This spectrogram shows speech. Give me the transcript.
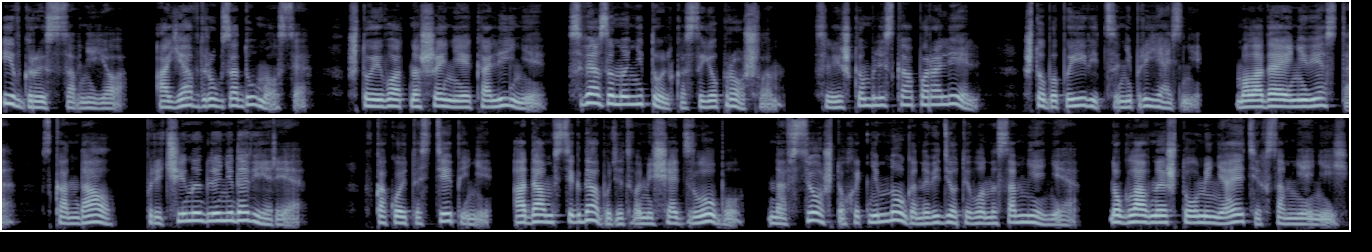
и вгрызся в нее. А я вдруг задумался, что его отношение к Алине связано не только с ее прошлым. Слишком близка параллель, чтобы появиться неприязни. Молодая невеста, скандал, причины для недоверия. В какой-то степени Адам всегда будет вымещать злобу на все, что хоть немного наведет его на сомнения. Но главное, что у меня этих сомнений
